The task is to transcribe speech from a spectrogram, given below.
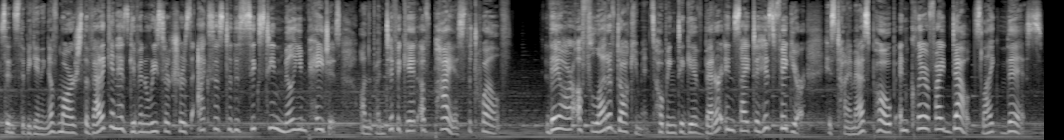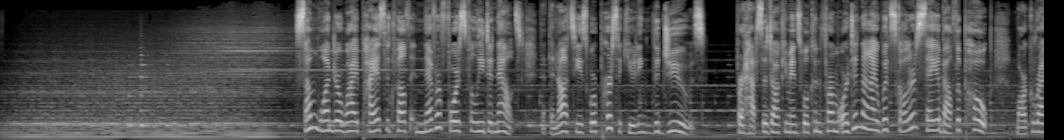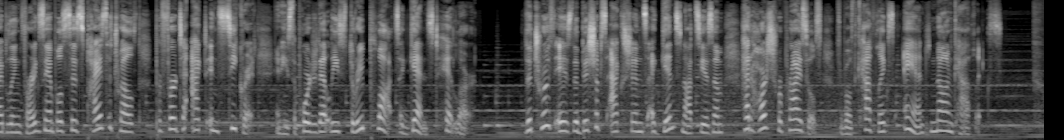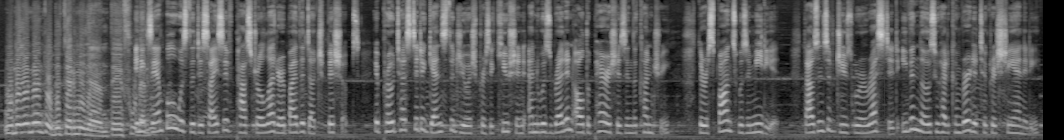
Since the beginning of March, the Vatican has given researchers access to the 16 million pages on the pontificate of Pius XII. They are a flood of documents hoping to give better insight to his figure, his time as Pope, and clarify doubts like this. Some wonder why Pius XII never forcefully denounced that the Nazis were persecuting the Jews. Perhaps the documents will confirm or deny what scholars say about the Pope. Mark Riebling, for example, says Pius XII preferred to act in secret, and he supported at least three plots against Hitler. The truth is, the bishop's actions against Nazism had harsh reprisals for both Catholics and non Catholics. An example was the decisive pastoral letter by the Dutch bishops. It protested against the Jewish persecution and was read in all the parishes in the country. The response was immediate. Thousands of Jews were arrested, even those who had converted to Christianity.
